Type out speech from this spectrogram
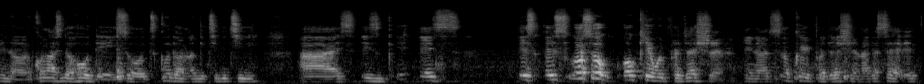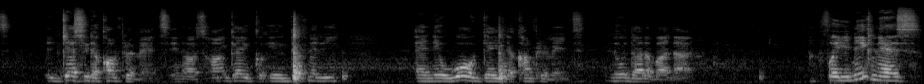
you know it can last the whole day so it's good on longevity uh it's it's it's it's, it's also okay with projection you know it's okay with projection like i said it's it gets you the compliments you know. Okay it definitely and it will get you the compliment no doubt about that. For uniqueness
